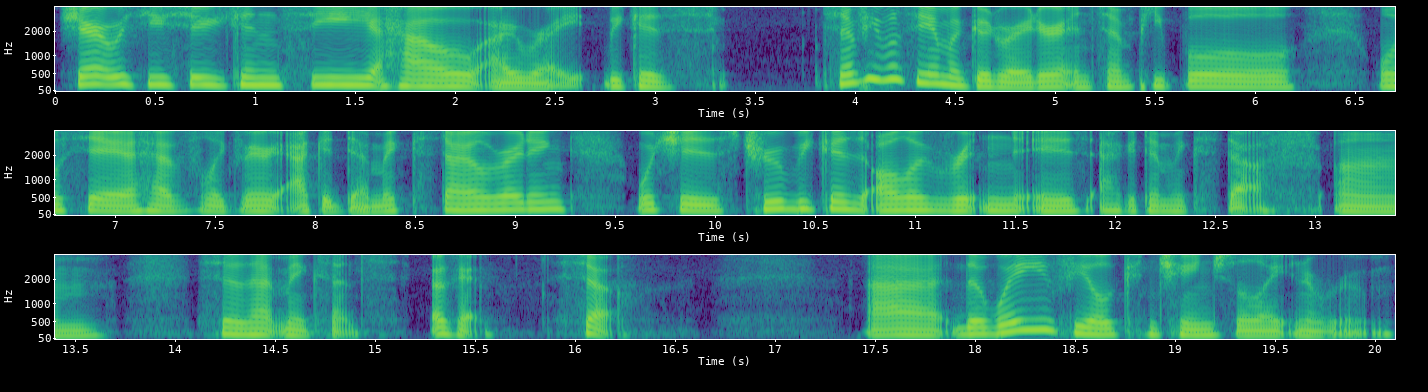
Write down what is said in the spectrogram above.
share it with you so you can see how i write because some people say I'm a good writer, and some people will say I have like very academic style writing, which is true because all I've written is academic stuff. Um, so that makes sense. Okay, so uh, the way you feel can change the light in a room.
